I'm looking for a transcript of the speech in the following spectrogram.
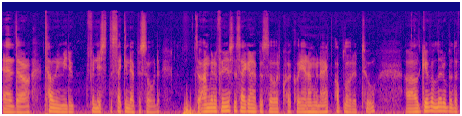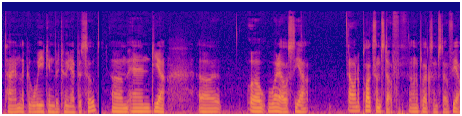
and uh, telling me to finish the second episode. So I'm gonna finish the second episode quickly, and I'm gonna upload it too. I'll give a little bit of time, like a week in between episodes. Um, and yeah, uh, well, what else? Yeah, I want to plug some stuff. I want to plug some stuff. Yeah.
